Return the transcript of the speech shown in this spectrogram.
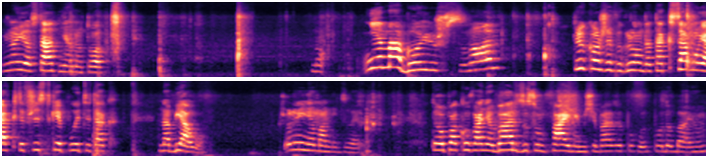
No i ostatnia, no to. No, nie ma, bo już wsunąłem. Tylko, że wygląda tak samo jak te wszystkie płyty, tak na biało. Czyli nie ma nic złego. Te opakowania bardzo są fajne, mi się bardzo po- podobają.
